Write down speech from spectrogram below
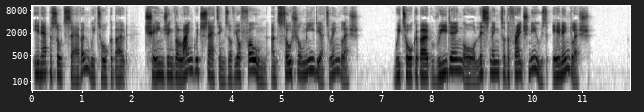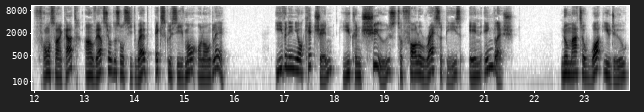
In episode 7, we talk about changing the language settings of your phone and social media to English. We talk about reading or listening to the French news in English. France 24 a une version de son site web exclusivement en anglais. Even in your kitchen, you can choose to follow recipes in English. No matter what you do,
